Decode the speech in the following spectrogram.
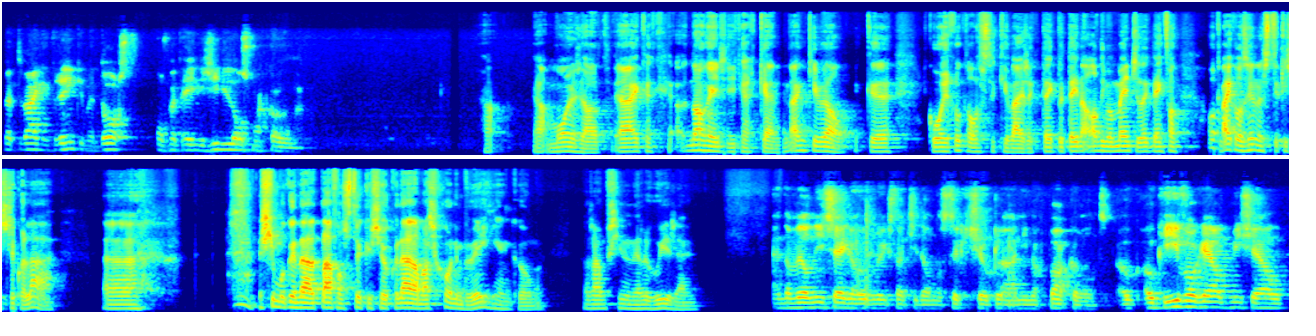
met te weinig drinken, met dorst of met energie die los mag komen. Ja, ja mooi is dat. Ja, ik, nog eentje die ik herken. Dankjewel. Ik, uh, ik hoor hier ook al een stukje wijzer. Ik denk meteen aan al die momentjes dat ik denk van, oh, ik wel zin in een stukje chocola. Uh, misschien moet ik inderdaad in plaats van een stukje chocola maar eens gewoon in beweging gaan komen. Dat zou misschien een hele goede zijn. En dat wil niet zeggen overigens dat je dan een stukje chocola niet mag pakken. Want ook, ook hiervoor geldt, Michel,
